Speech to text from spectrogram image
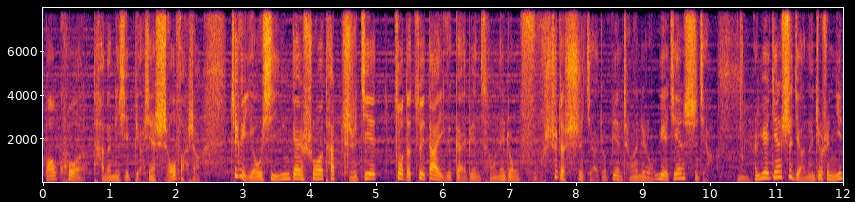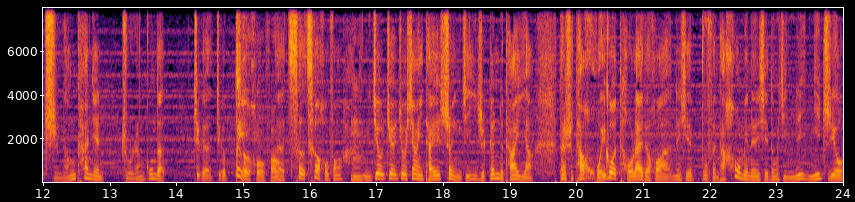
包括它的那些表现手法上，这个游戏应该说它直接做的最大一个改变，从那种俯视的视角就变成了那种越肩视角。嗯，而月间视角呢，就是你只能看见主人公的这个这个背侧后方呃，侧侧后方，嗯。你就就就像一台摄影机一直跟着他一样，但是他回过头来的话，那些部分他后面的那些东西，你你只有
